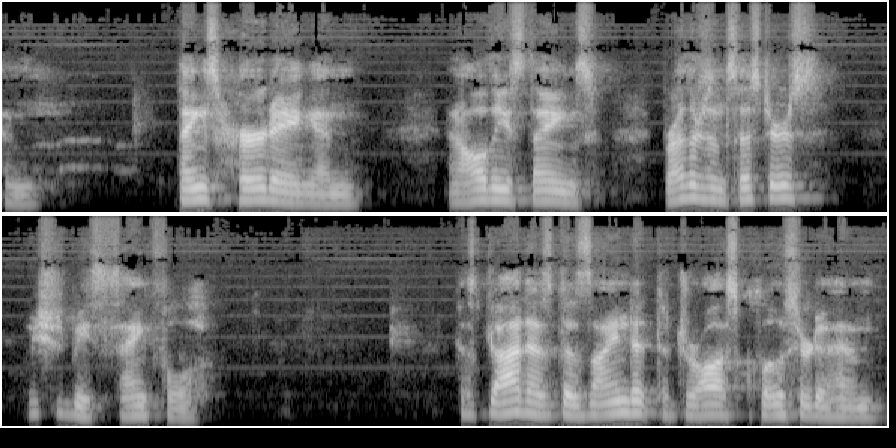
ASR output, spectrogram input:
and things hurting and and all these things. Brothers and sisters, we should be thankful because God has designed it to draw us closer to Him,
